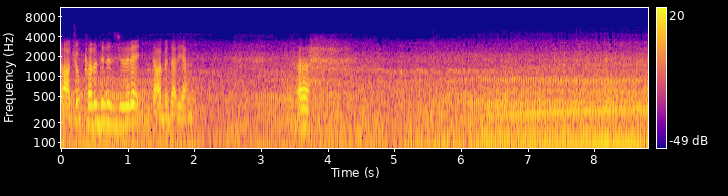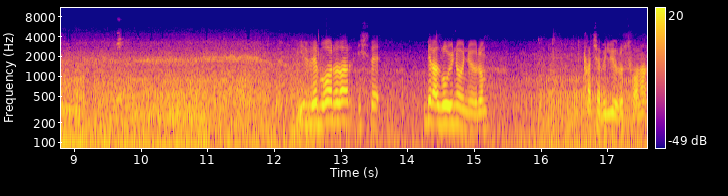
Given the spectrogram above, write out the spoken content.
Daha çok Karadenizcilere hitap eder yani. Eh. Bir de bu aralar işte biraz oyun oynuyorum. Kaçabiliyoruz falan.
